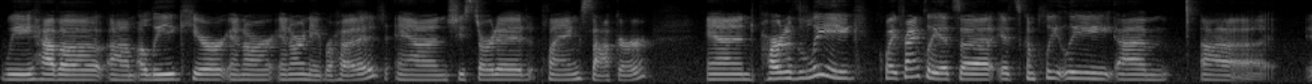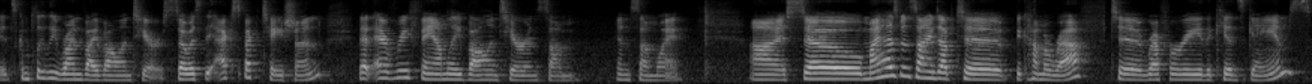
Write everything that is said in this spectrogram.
we have a, um, a league here in our in our neighborhood and she started playing soccer. And part of the league quite frankly it's a it's completely um, uh, it's completely run by volunteers. So it's the expectation that every family volunteer in some in some way. Uh, so my husband signed up to become a ref to referee the kids games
